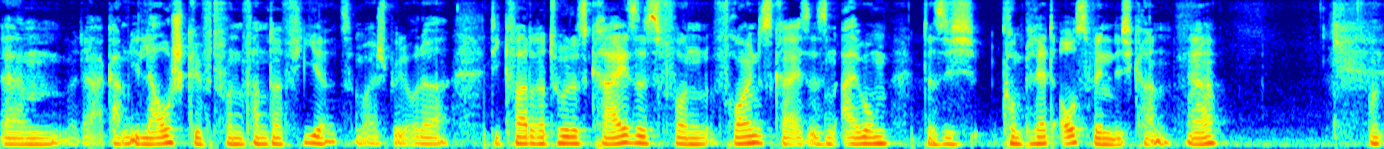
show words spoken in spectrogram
ähm, da kam die Lauschgift von Fanta 4 zum Beispiel oder die Quadratur des Kreises von Freundeskreis ist ein Album, das ich komplett auswendig kann. Ja, und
